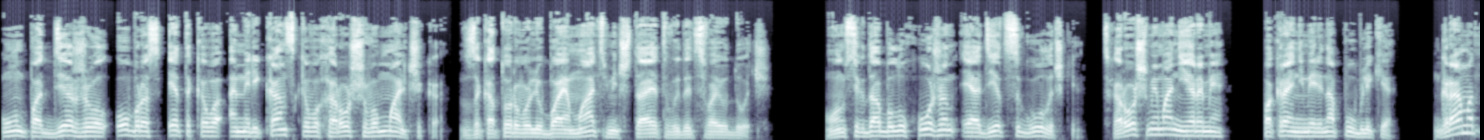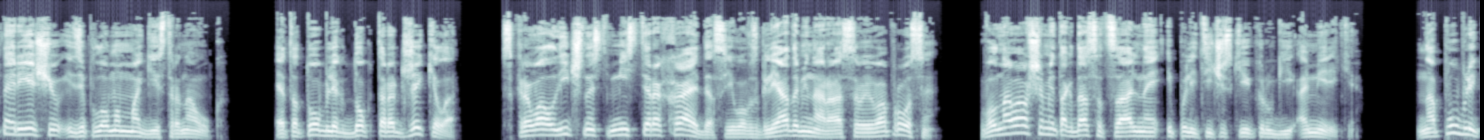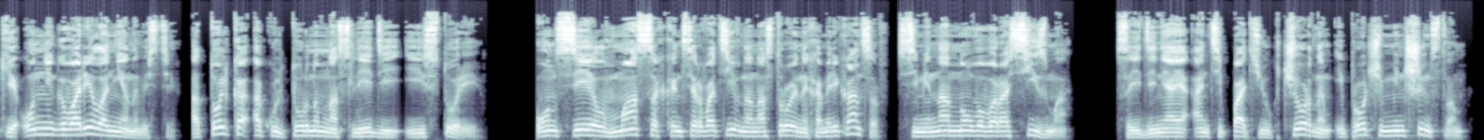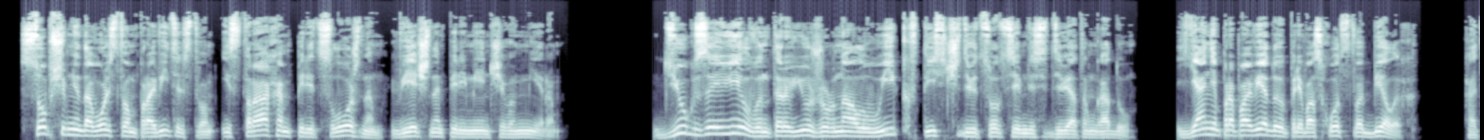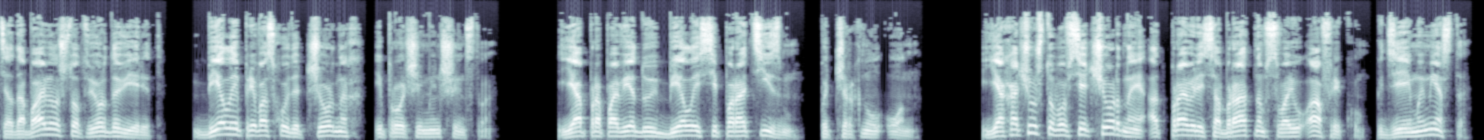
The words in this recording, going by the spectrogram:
Он поддерживал образ этакого американского хорошего мальчика, за которого любая мать мечтает выдать свою дочь. Он всегда был ухожен и одет с иголочки, с хорошими манерами, по крайней мере на публике, грамотной речью и дипломом магистра наук. Этот облик доктора Джекила скрывал личность мистера Хайда с его взглядами на расовые вопросы, волновавшими тогда социальные и политические круги Америки. На публике он не говорил о ненависти, а только о культурном наследии и истории. Он сеял в массах консервативно настроенных американцев семена нового расизма, соединяя антипатию к черным и прочим меньшинствам с общим недовольством правительством и страхом перед сложным, вечно переменчивым миром. Дюк заявил в интервью журналу Week в 1979 году «Я не проповедую превосходство белых, хотя добавил, что твердо верит. Белые превосходят черных и прочие меньшинства. «Я проповедую белый сепаратизм», — подчеркнул он. «Я хочу, чтобы все черные отправились обратно в свою Африку, где им и место.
